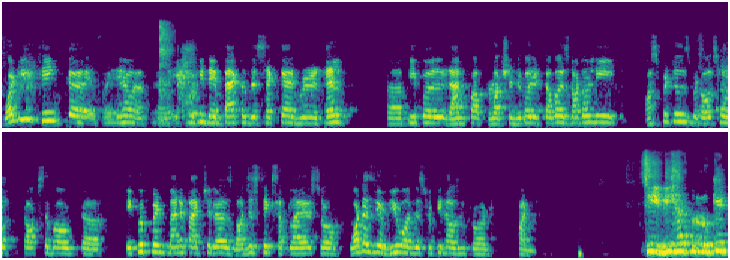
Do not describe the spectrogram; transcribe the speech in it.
What do you think? If, you know, it would be the impact of this sector and will it help uh, people ramp up production because it covers not only hospitals but also talks about uh, equipment manufacturers, logistics suppliers. So, what is your view on this 50,000 crore fund? See, we have to look at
